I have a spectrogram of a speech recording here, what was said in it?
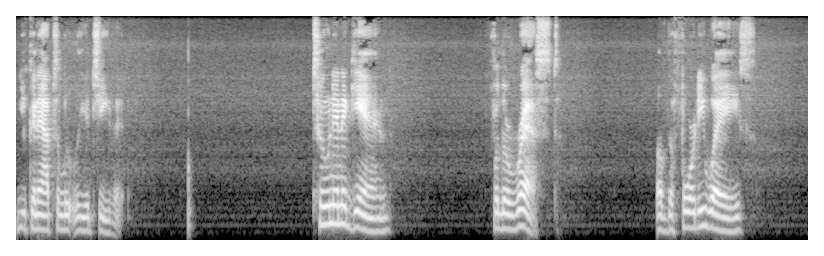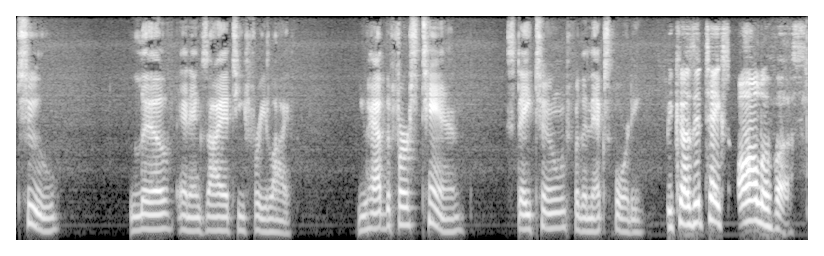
you can absolutely achieve it. Tune in again for the rest of the 40 ways to live an anxiety free life. You have the first 10. Stay tuned for the next 40. Because it takes all of us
